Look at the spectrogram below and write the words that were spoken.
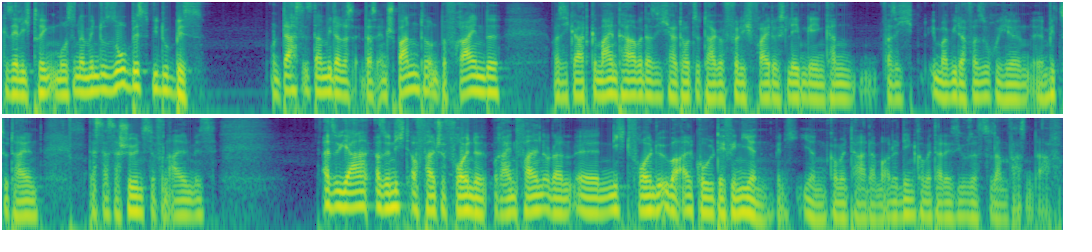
gesellig trinken musst, sondern wenn du so bist, wie du bist. Und das ist dann wieder das, das Entspannte und Befreiende, was ich gerade gemeint habe, dass ich halt heutzutage völlig frei durchs Leben gehen kann, was ich immer wieder versuche hier äh, mitzuteilen, dass das das Schönste von allem ist. Also ja, also nicht auf falsche Freunde reinfallen oder äh, nicht Freunde über Alkohol definieren, wenn ich Ihren Kommentar da mal oder den Kommentar des Users zusammenfassen darf.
